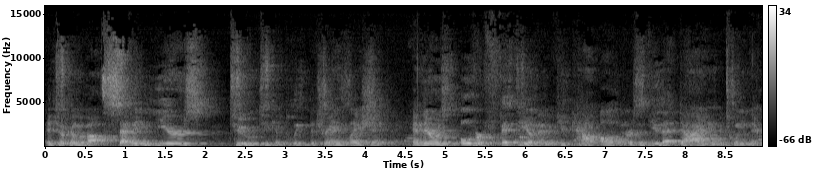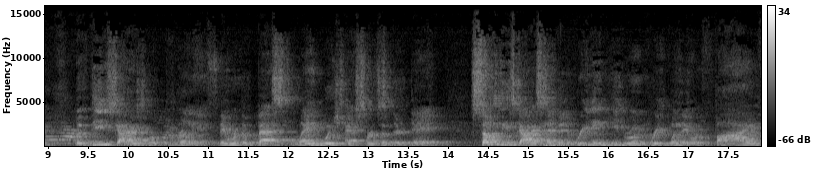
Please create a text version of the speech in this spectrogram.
It took them about seven years to, to complete the translation. And there was over 50 of them if you count all of them. There was a few that died in between there. But these guys were brilliant. They were the best language experts of their day. Some of these guys had been reading Hebrew and Greek when they were five.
